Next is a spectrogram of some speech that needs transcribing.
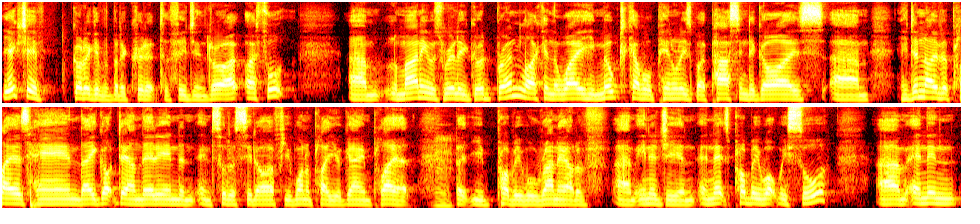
you actually have got to give a bit of credit to Fiji and Drua. I, I thought um, Lomani was really good, Bryn, like in the way he milked a couple of penalties by passing to guys. Um, he didn't overplay his hand. They got down that end and, and, sort of said, oh, if you want to play your game, play it. Mm. But you probably will run out of um, energy. And, and that's probably what we saw. Um, and then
